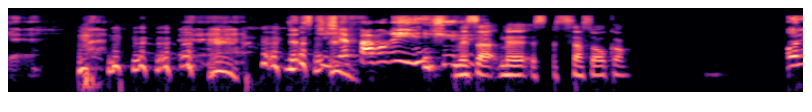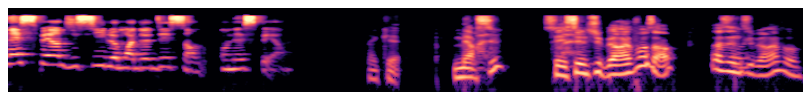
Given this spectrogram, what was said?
Voilà. Notre sujet Mais favori. ça, mais ça sort quand? On espère d'ici le mois de décembre. On espère. Ok. Merci. C'est, c'est Voilà. une super info, ça. Ça, c'est une Oui. super info.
